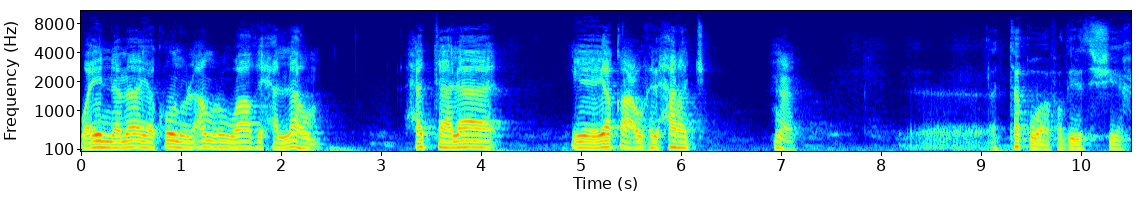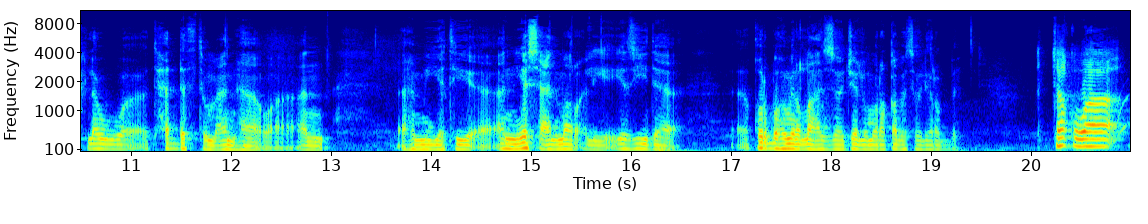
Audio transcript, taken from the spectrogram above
وإنما يكون الأمر واضحا لهم حتى لا يقعوا في الحرج. نعم. التقوى فضيلة الشيخ لو تحدثتم عنها وعن أهمية أن يسعى المرء ليزيد قربه من الله عز وجل ومراقبته لربه. التقوى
